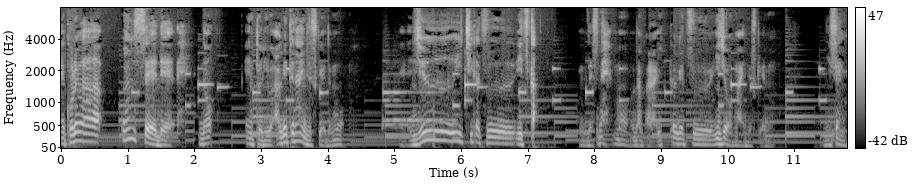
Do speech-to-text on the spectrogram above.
えこれは音声でのエントリーを上げてないんですけれども、11月5日ですね。もうだから1ヶ月以上前ですけれども、2008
